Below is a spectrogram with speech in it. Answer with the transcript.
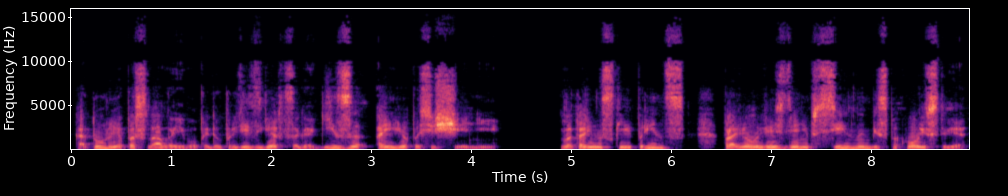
которая послала его предупредить герцога Гиза о ее посещении. Лотаринский принц провел весь день в сильном беспокойстве,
